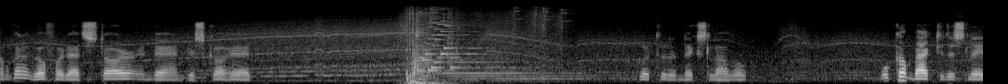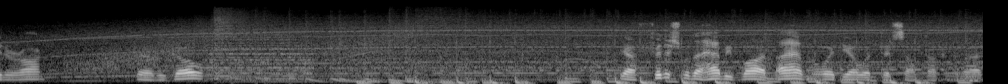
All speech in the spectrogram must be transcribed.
I'm gonna go for that star and then just go ahead. Go to the next level. We'll come back to this later on. There we go. Yeah, finish with a heavy bot. I have no idea what this I'm talking about.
